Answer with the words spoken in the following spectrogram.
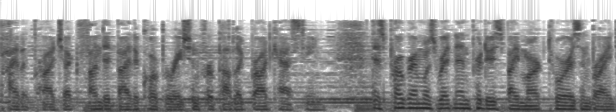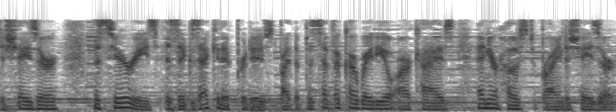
Pilot Project funded by the Corporation for Public Broadcasting. This program was written and produced by Mark Torres and Brian DeShazor. The series is executive produced by the Pacifica Radio Archives and your host, Brian DeShazor.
